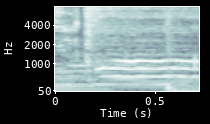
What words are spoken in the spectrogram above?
il cuore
